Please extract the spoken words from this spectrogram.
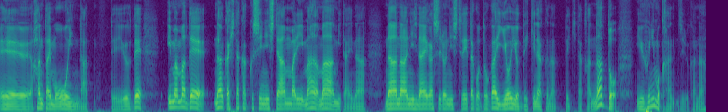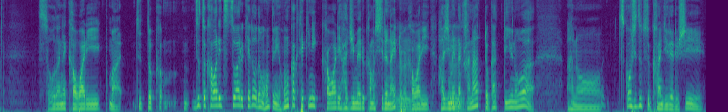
えー反対も多いんだっていう。で、今までなんかひた隠しにしてあんまりまあまあみたいな、なあなあにないがしろにしていたことがいよいよできなくなってきたかなというふうにも感じるかな。そうだね、変わり、まあ、ずっと、ずっと変わりつつあるけど、でも本当に本格的に変わり始めるかもしれないとか、変わり始めたかなとかっていうのは、あの、少しずつ感じれるし、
